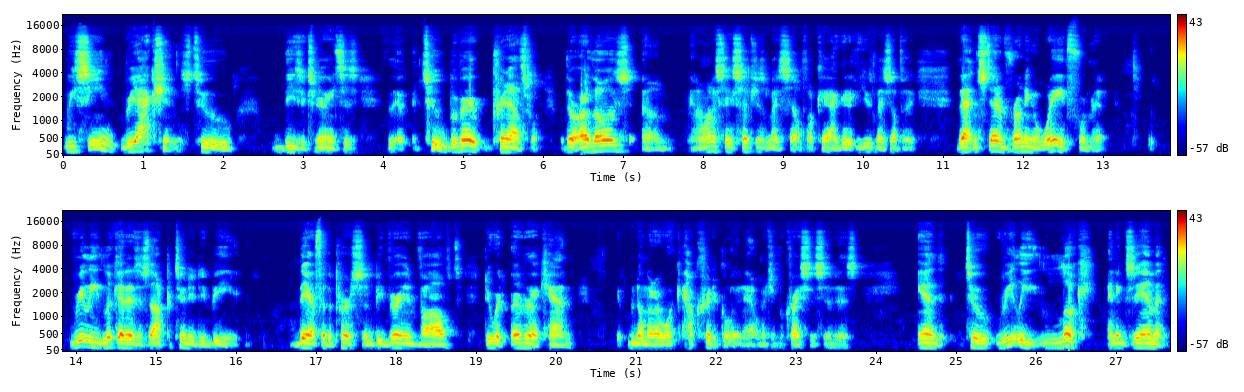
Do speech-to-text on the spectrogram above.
we've seen reactions to these experiences. Two very pronounced ones. There are those, um, and I want to say such as myself. Okay, I get to use myself that instead of running away from it, really look at it as an opportunity to be there for the person, be very involved, do whatever I can, no matter what how critical and how much of a crisis it is, and to really look and examine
